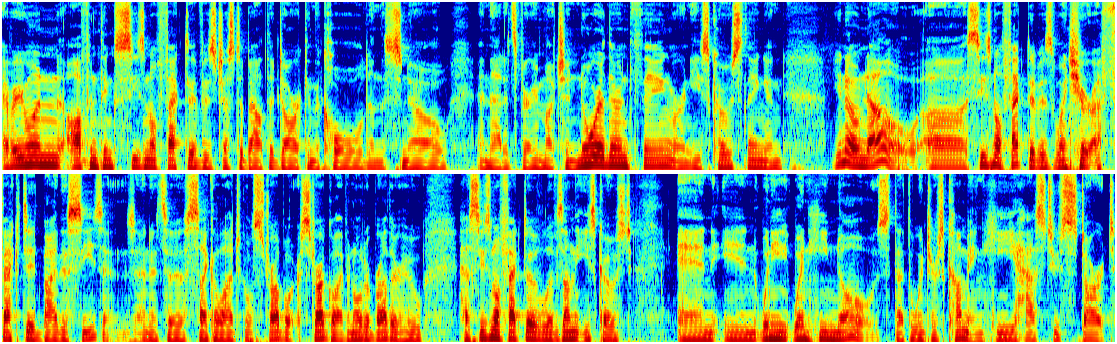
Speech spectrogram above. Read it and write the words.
Everyone often thinks seasonal affective is just about the dark and the cold and the snow, and that it's very much a northern thing or an East Coast thing. And you know, no. Uh, seasonal affective is when you're affected by the seasons, and it's a psychological struggle. Struggle. I have an older brother who has seasonal affective, lives on the East Coast, and in when he when he knows that the winter's coming he has to start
